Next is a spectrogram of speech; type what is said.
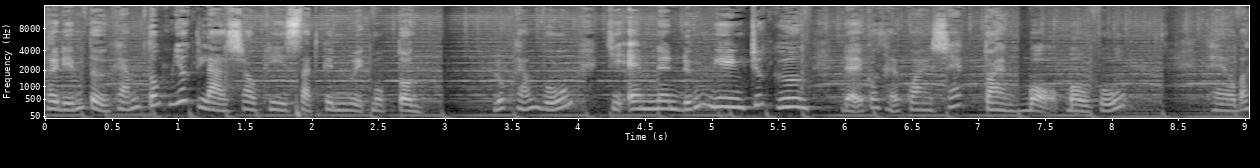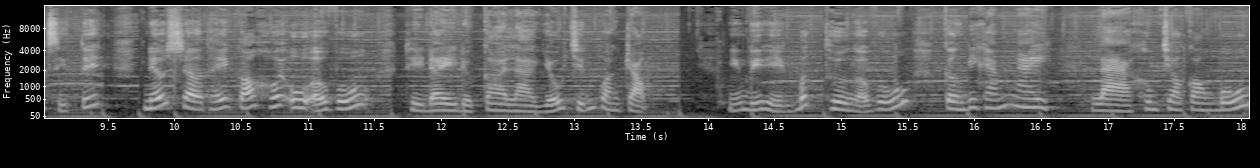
Thời điểm tự khám tốt nhất là sau khi sạch kinh nguyệt một tuần. Lúc khám vú, chị em nên đứng nghiêng trước gương để có thể quan sát toàn bộ bầu vú. Theo bác sĩ Tuyết, nếu sờ thấy có khối u ở vú thì đây được coi là dấu chứng quan trọng. Những biểu hiện bất thường ở vú cần đi khám ngay là không cho con bú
